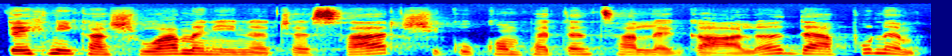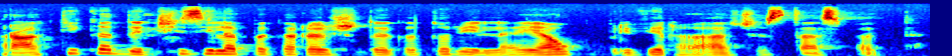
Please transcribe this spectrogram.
tehnica și oamenii necesari și cu competența legală de a pune în practică deciziile pe care judecătorii le iau cu privire la aceste aspecte.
